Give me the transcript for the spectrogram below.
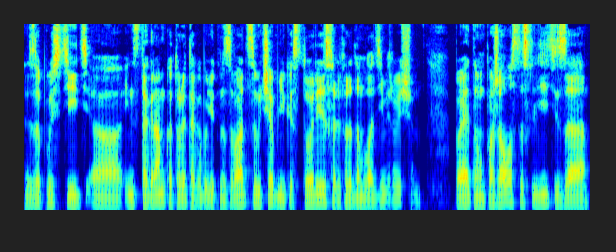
запустить Инстаграм, который так и будет называться «Учебник истории с Альфредом Владимировичем». Поэтому, пожалуйста, следите за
